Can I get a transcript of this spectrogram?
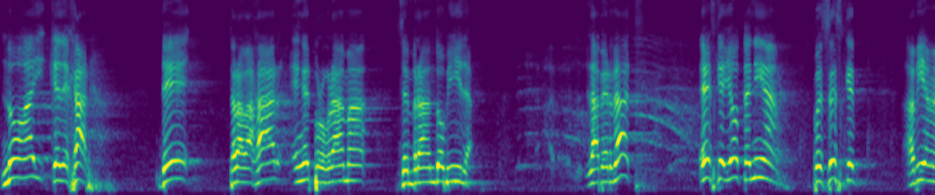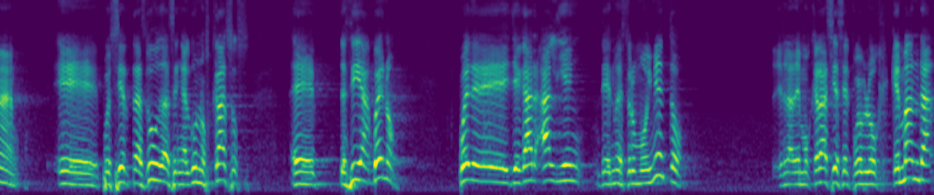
no hay que dejar de trabajar en el programa Sembrando Vida. La verdad es que yo tenía, pues es que había eh, pues ciertas dudas en algunos casos. Eh, decía, bueno, puede llegar alguien de nuestro movimiento. En la democracia es el pueblo que manda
